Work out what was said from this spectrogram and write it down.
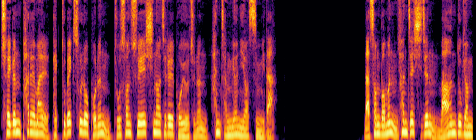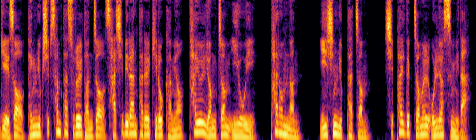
최근 8회 말 백투백 솔로포는 두 선수의 시너지를 보여주는 한 장면이었습니다. 나성범은 현재 시즌 42경기에서 163타수를 던져 41안타를 기록하며 타율 0.252, 8홈런, 26타점, 18득점을 올렸습니다.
